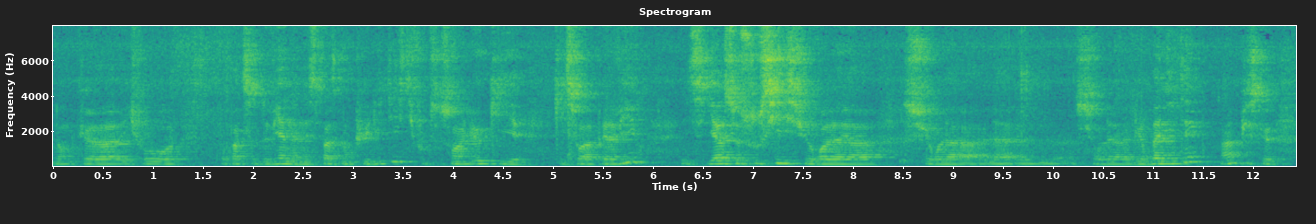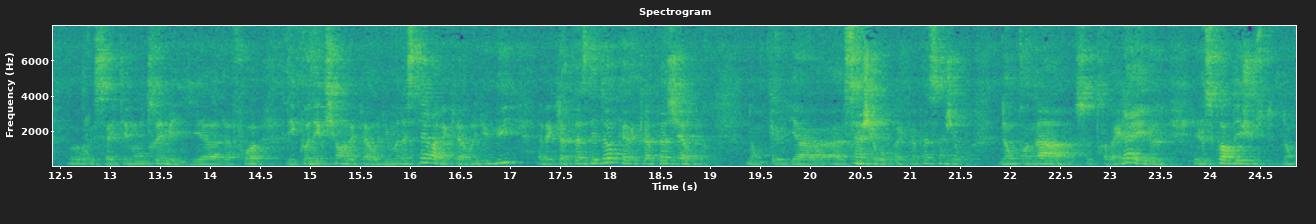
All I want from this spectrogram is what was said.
Donc euh, il ne faut, pas que ça devienne un espace non plus élitiste, il faut que ce soit un lieu qui, qui soit appelé à vivre. Il y a ce souci sur, sur, sur l'urbanité, hein, puisque euh, ça a été montré, mais il y a à la fois des connexions avec la rue du Monastère, avec la rue du Buis, avec la place des Docks, avec la place Gerbert. Donc il y a Saint-Géraud, avec la place Saint-Géraud. Donc on a ce travail-là et le, score des justes. Donc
